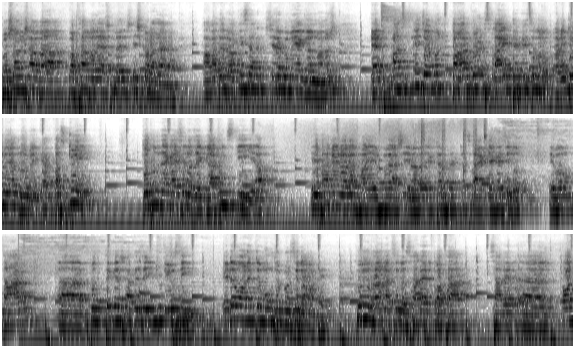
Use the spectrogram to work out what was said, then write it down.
প্রশংসা বা কথা বলে আসলে শেষ করা যায় না। আমাদের রকি স্যার সেরকমই একজন মানুষ। এট ফার্স্টলি যখন পাওয়ার স্লাইড দেখাইছিল অডিটোরিয়াম রুমে ক্যাম্পাস টু প্রথম দেখাইছিল যে গ্রাফিক্স কি এইভাবে এভাবে হয়, এভাবে আসে, এভাবে একটা একটা স্লাইড দেখাইছিল। এবং তার প্রত্যেকের সাথে যে ইন্ট্রোডিউসিং এটাও অনেকটা মুগ্ধ করছিল আমাকে। খুবই ভালো লাগছিল স্যারের কথা, স্যারের অল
